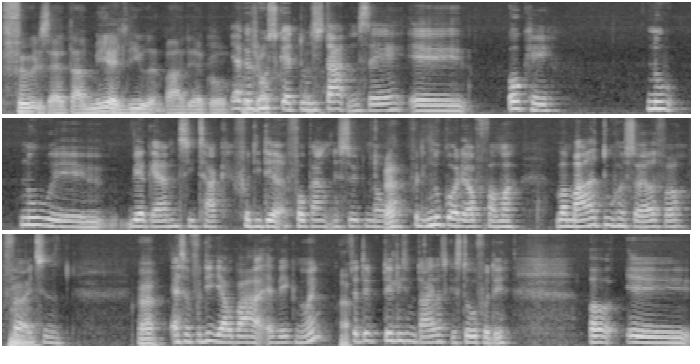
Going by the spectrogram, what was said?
følelse af, at der er mere i livet, end bare det at gå Jeg kan job. huske, at du i starten sagde, øh, okay, nu, nu øh, vil jeg gerne sige tak for de der forgangne 17 år. Ja. Fordi nu går det op for mig, hvor meget du har sørget for før i tiden. Ja. Altså fordi jeg jo bare er væk nu, ikke? Ja. Så det, det er ligesom dig, der skal stå for det. Og øh,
